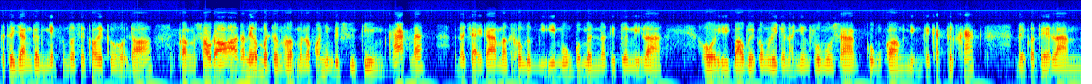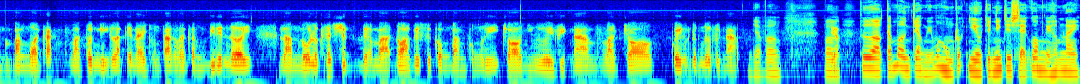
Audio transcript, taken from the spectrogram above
cái thời gian gần nhất chúng tôi sẽ có cái cơ hội đó còn sau đó đó, nếu mà trường hợp mà nó có những cái sự kiện khác đó nó xảy ra mà không được như ý muốn của mình đó, thì tôi nghĩ là hội bảo vệ công lý cho nạn nhân Formosa cũng còn những cái cách thức khác để có thể làm bằng mọi cách và tôi nghĩ là cái này chúng ta phải cần đi đến nơi làm nỗ lực hết sức để mà đòi cái sự công bằng công lý cho những người Việt Nam và cho quê hương đất nước Việt Nam. dạ vâng vâng Dạ. thưa cảm ơn cha Nguyễn Văn Hùng rất nhiều cho những chia sẻ của ông ngày hôm nay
